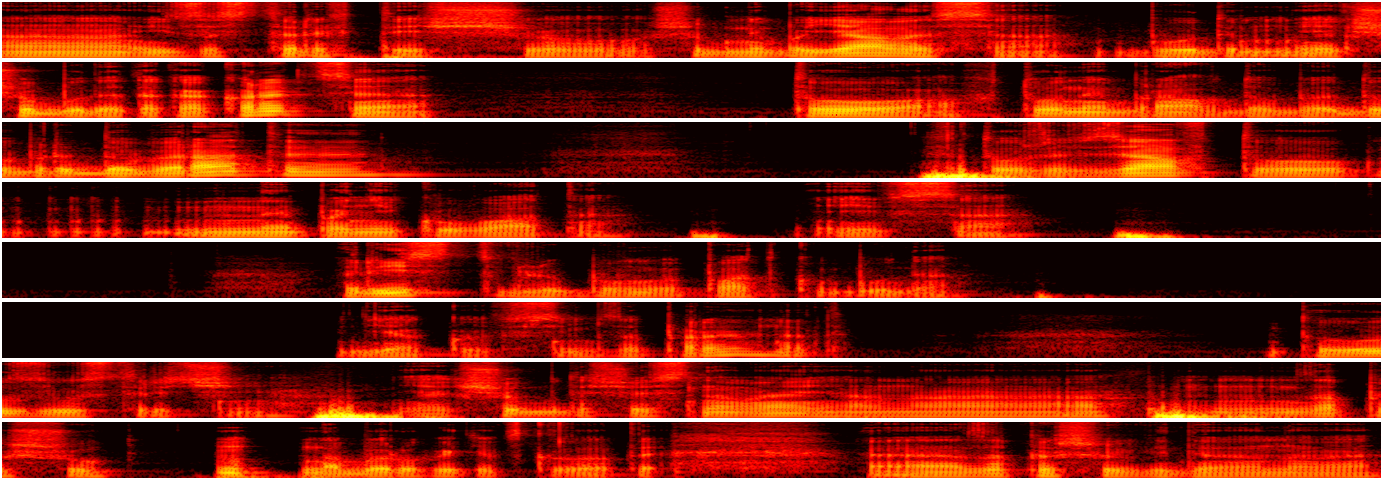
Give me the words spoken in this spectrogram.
е, і застерегти, що щоб не боялися, будемо. Якщо буде така корекція, то хто не брав добри- добирати, хто вже взяв, то не панікувати. І все. Ріст в будь-якому випадку буде. Дякую всім за перегляд. До зустрічі. Якщо буде щось нове, я на... запишу. Наберу, хотів сказати. Е, Запишу відео нове.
